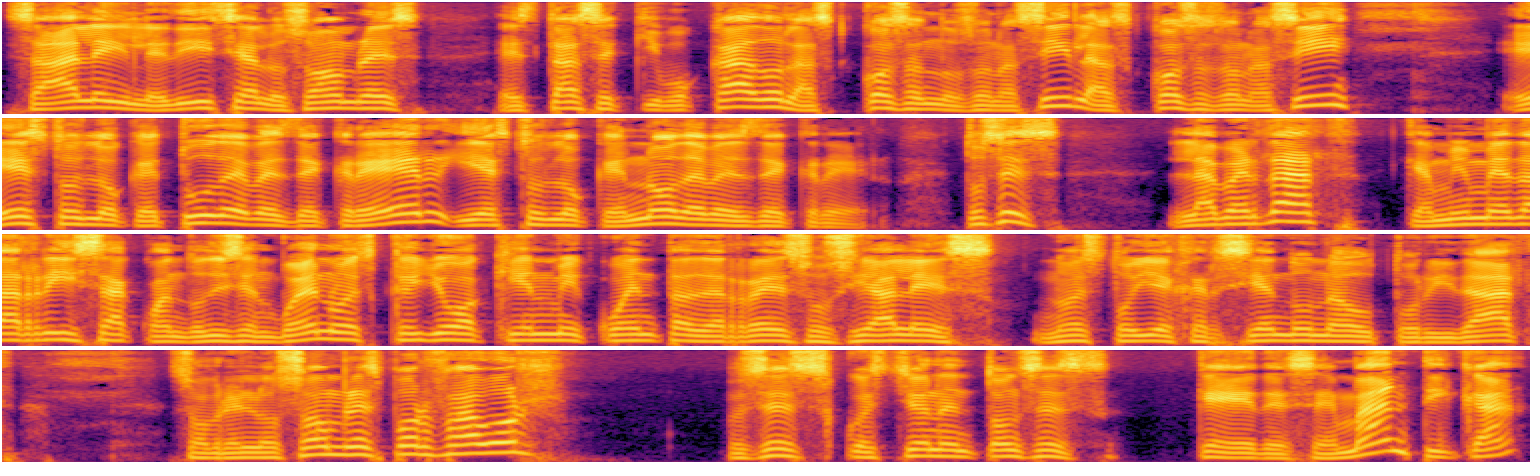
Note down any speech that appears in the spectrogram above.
sale y le dice a los hombres, estás equivocado, las cosas no son así, las cosas son así, esto es lo que tú debes de creer y esto es lo que no debes de creer. Entonces, la verdad que a mí me da risa cuando dicen, bueno, es que yo aquí en mi cuenta de redes sociales no estoy ejerciendo una autoridad sobre los hombres, por favor. Pues es cuestión entonces que de semántica,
